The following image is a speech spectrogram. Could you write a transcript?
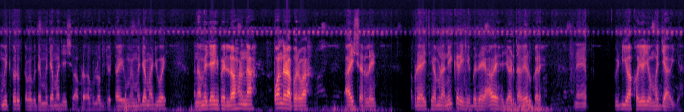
ઉમ્મીદ કરું કે તમે બધા મજામાં જઈશું આપણો વ્લોગ જોતા હોય અમે મજામાં જ હોય. અને અમે જઈએ ભાઈ લહણના પોંદડા ભરવા, આઈસર લઈ આપણે અહીંથી હમણાં નીકળી બધા આવે છે અડધા વેરું કરે. અને વીડિયો આખો જોજો, મજા આવી જાય.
